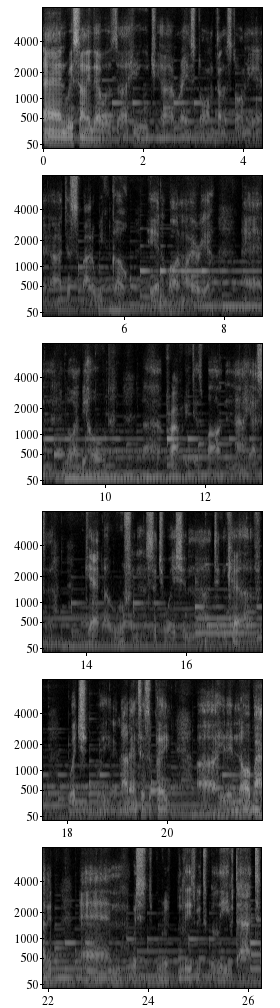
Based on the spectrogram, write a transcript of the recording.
and recently there was a huge uh, rainstorm, thunderstorm here uh, just about a week ago here in the Baltimore area. And lo and behold, uh, property just bought, and now he has to get a roofing situation uh, taken care of, which he did not anticipate. Uh, he didn't know about it, and which leads me to believe that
